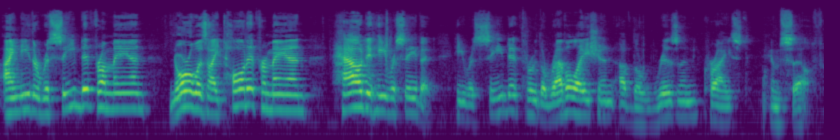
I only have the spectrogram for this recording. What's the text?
I neither received it from man, nor was I taught it from man. How did he receive it? He received it through the revelation of the risen Christ himself.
